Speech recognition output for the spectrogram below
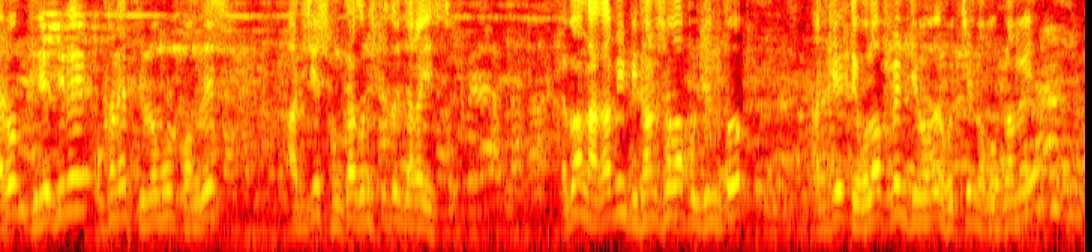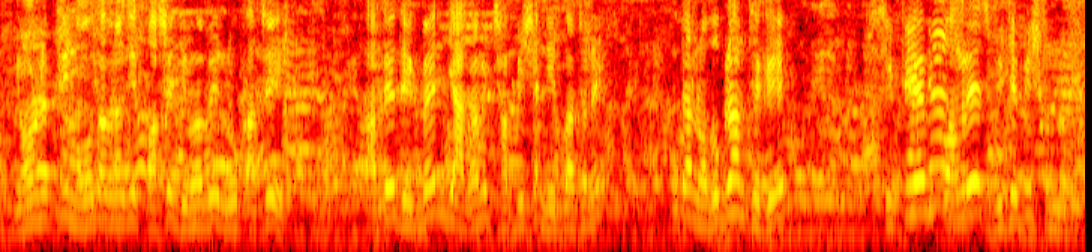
এবং ধীরে ধীরে ওখানে তৃণমূল কংগ্রেস আজকে সংখ্যাগরিষ্ঠতার জায়গায় এসছে। এবং আগামী বিধানসভা পর্যন্ত আজকে ডেভেলপমেন্ট যেভাবে হচ্ছে নবগ্রামে জননেত্রী মমতা ব্যানার্জির পাশে যেভাবে লোক আছে তাতে দেখবেন যে আগামী ছাব্বিশের নির্বাচনে ওটা নবগ্রাম থেকে সিপিএম কংগ্রেস বিজেপি শূন্য হয়ে।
